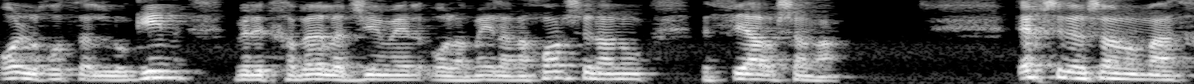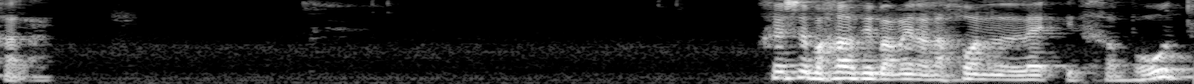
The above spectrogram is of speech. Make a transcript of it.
או ללחוץ על login ולהתחבר לג'ימייל או למייל הנכון שלנו לפי ההרשמה. איך שנרשמנו מההתחלה. אחרי שבחרתי במייל הנכון להתחברות,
